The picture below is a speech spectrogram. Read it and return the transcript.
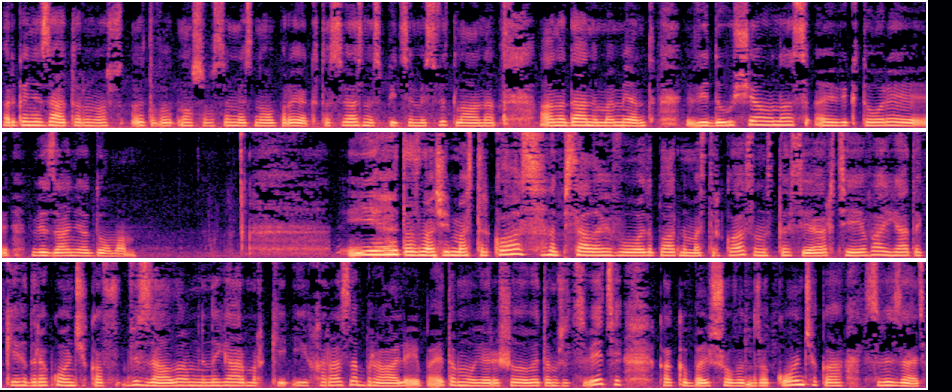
Организатор наш, этого нашего совместного проекта связана с пиццами Светлана. А на данный момент ведущая у нас э, Виктория Вязание дома. И это, значит, мастер-класс. Написала его, это платный мастер-класс Анастасия Артеева. Я таких дракончиков вязала, меня на ярмарке их разобрали, и поэтому я решила в этом же цвете, как и большого дракончика, связать.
